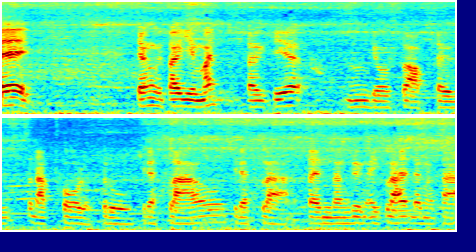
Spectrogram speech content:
ដេកអញ្ចឹងវាទៅយីមិនទៅជាយកសពទៅស្ដាប់ធម៌លោកគ្រូជ្រះថ្លាជ្រះថ្លាតែមិនដឹងរឿងអីខ្លះដឹងថា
